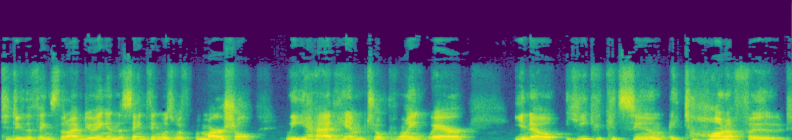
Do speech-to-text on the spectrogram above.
to do the things that i'm doing. And the same thing was with marshall. We had him to a point where you know he could consume a ton of food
